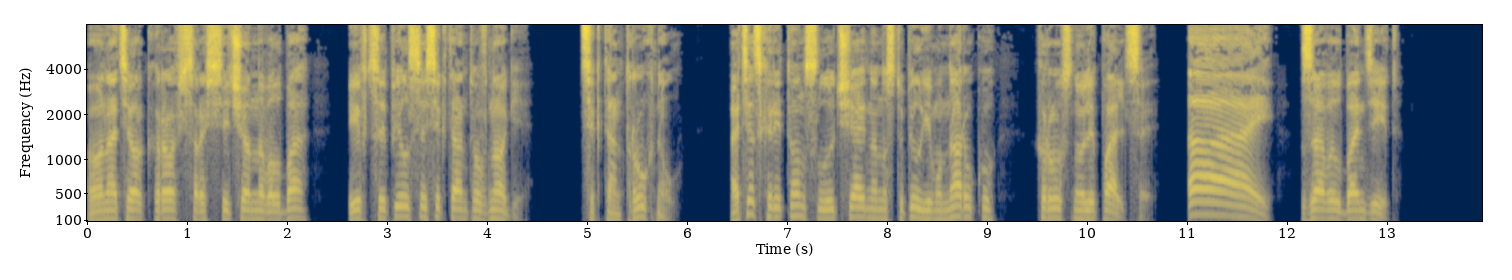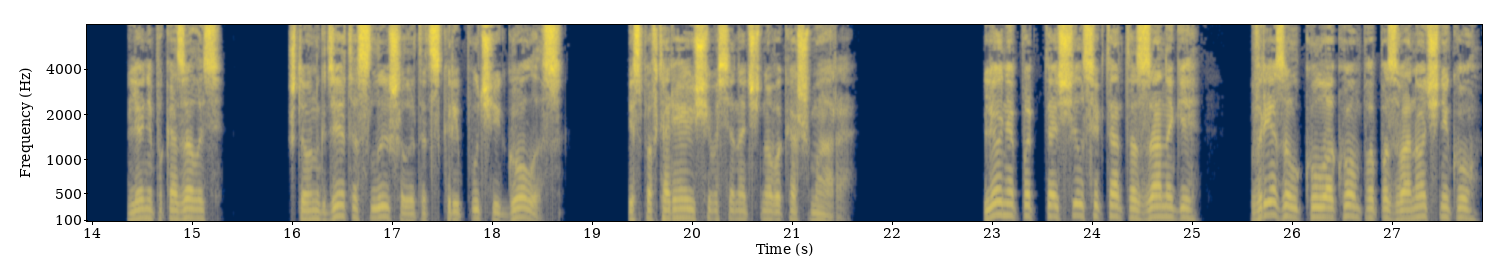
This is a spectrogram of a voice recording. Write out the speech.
Он отер кровь с рассеченного лба и вцепился сектанту в ноги. Сектант рухнул. Отец Харитон случайно наступил ему на руку, хрустнули пальцы. «Ай!» — завыл бандит. Лене показалось, что он где-то слышал этот скрипучий голос из повторяющегося ночного кошмара. Леня подтащил сектанта за ноги, врезал кулаком по позвоночнику,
